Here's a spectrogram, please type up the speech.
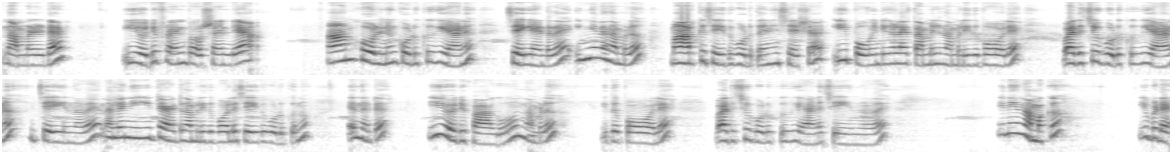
നമ്മളുടെ ഈ ഒരു ഫ്രണ്ട് പോർഷന്റെ ആം ഹോളിനും കൊടുക്കുകയാണ് ചെയ്യേണ്ടത്. ഇങ്ങനെ നമ്മൾ മാർക്ക് ചെയ്ത് കൊടുത്തതിന് ശേഷം ഈ പോയിന്റുകളെ തമ്മിൽ നമ്മൾ ഇതുപോലെ വരച്ച് കൊടുക്കുകയാണ് ചെയ്യുന്നത്. നല്ല നീറ്റായിട്ട് നമ്മൾ ഇതുപോലെ ചെയ്ത് കൊടുക്കുന്നു. എന്നിട്ട് ഈ ഒരു ഭാഗവും നമ്മൾ ഇതുപോലെ വരച്ച് കൊടുക്കുകയാണ് ചെയ്യുന്നത്. ഇനി നമുക്ക് ഇവിടെ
